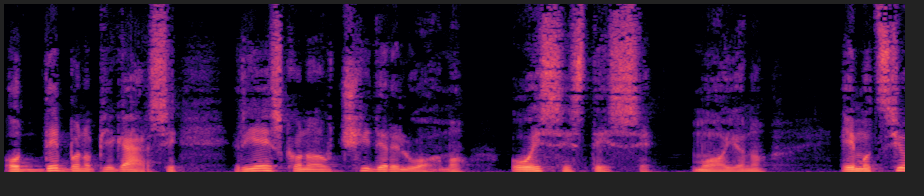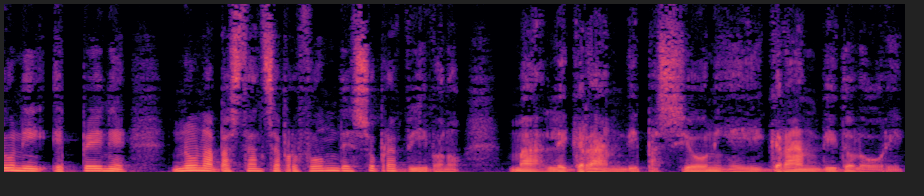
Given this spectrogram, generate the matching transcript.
o debbono piegarsi, riescono a uccidere l'uomo o esse stesse muoiono. Emozioni e pene non abbastanza profonde sopravvivono, ma le grandi passioni e i grandi dolori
